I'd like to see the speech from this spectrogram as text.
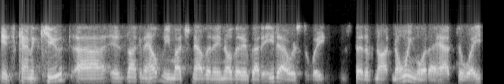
it's kind of cute. Uh, it's not going to help me much now that I know that I've got eight hours to wait instead of not knowing what I had to wait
